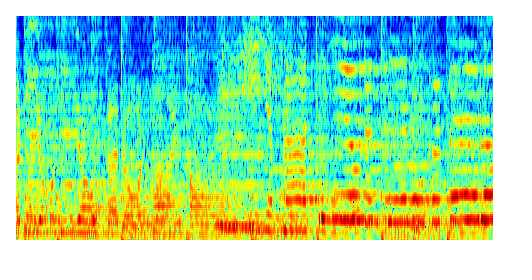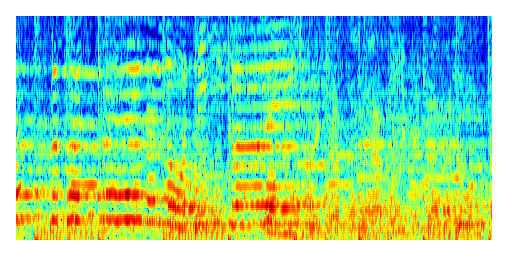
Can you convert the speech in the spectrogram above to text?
ประเดียวเดียวกระโดดหายไป อย่าปราดเปรียวดังเชนกระแตรักและพลันแปรนั้นโหลดนี้ไกลก็ไม่ใช่กระแตพี่ไม่แปรดวงใจ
